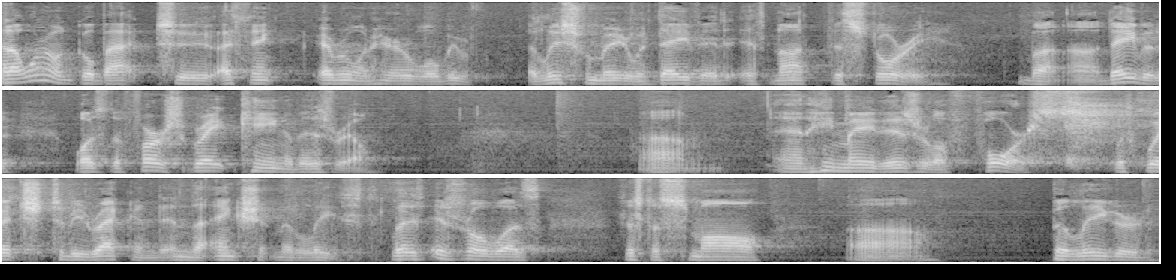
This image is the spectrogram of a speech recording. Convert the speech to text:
And I want to go back to, I think everyone here will be at least familiar with David, if not this story. But uh, David was the first great king of Israel. Um, and he made Israel a force with which to be reckoned in the ancient Middle East. Israel was just a small, uh, beleaguered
